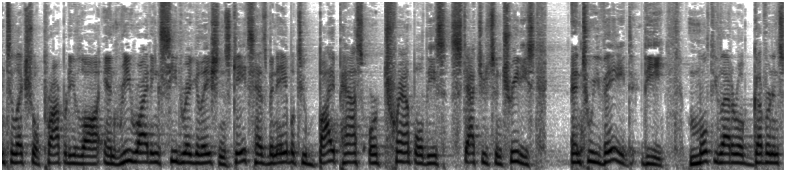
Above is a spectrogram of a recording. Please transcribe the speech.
intellectual property law, and rewriting seed regulations, Gates has been able to bypass or trample these statutes and treaties and to evade the multilateral governance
